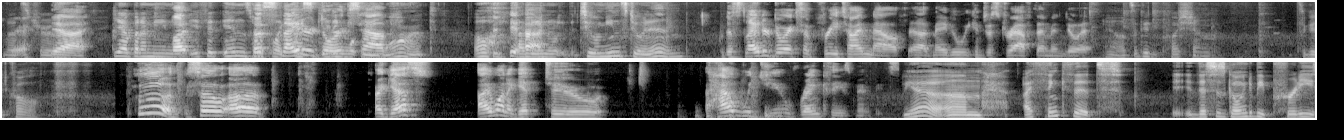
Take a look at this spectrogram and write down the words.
true. That's true. Yeah, Yeah, but I mean, But if it ends with like Snyder us getting what have- we want, oh, Yeah. I mean, to a means to an end. The Snyder dorks have free time now. Uh, maybe we can just draft them into it. Yeah, that's a good question. That's a good call. So, uh, I guess I want to get to how would you rank these movies? Yeah, um, I think that this is going to be pretty.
